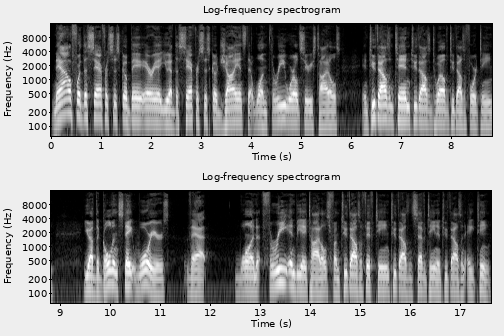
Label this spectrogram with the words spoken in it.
Now, for the San Francisco Bay Area, you have the San Francisco Giants that won three World Series titles in 2010, 2012, and 2014. You have the Golden State Warriors that won three NBA titles from 2015, 2017, and 2018.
